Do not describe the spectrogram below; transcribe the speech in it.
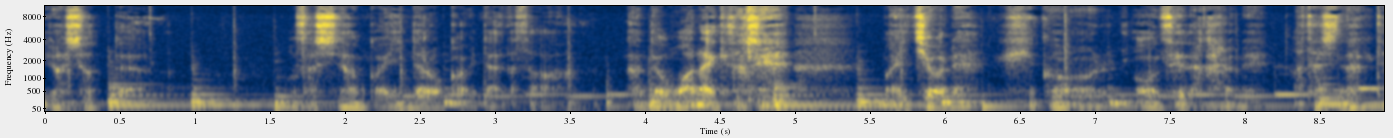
いらっしゃって私なんかいいんだろうか？みたいなさなんて思わないけどね。まあ一応ねこう音声だからね。私なんて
